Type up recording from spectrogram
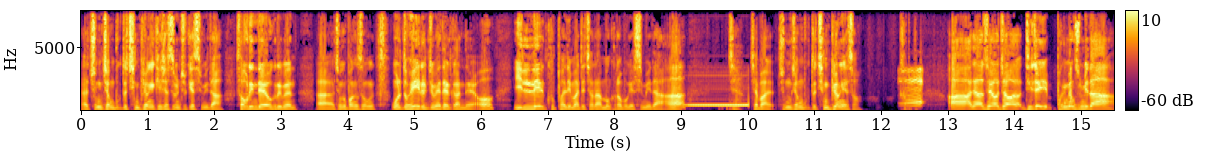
아, 충청북도 증평에 계셨으면 좋겠습니다. 서울인데요. 그러면, 아, 전국방송, 오늘 또 회의를 좀 해야 될 것 같네요. 1198님한테 전화 한번 걸어보겠습니다. 자, 제발 충청북도 증평에서. 네. 아, 안녕하세요. 저 DJ 박명수입니다.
